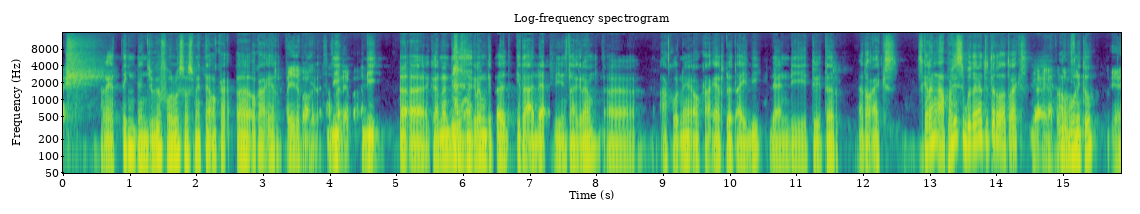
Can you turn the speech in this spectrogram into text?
Ash, rating dan juga follow sosmednya OK, eh, OKR. apa aja tuh pak? Gila. Di, ya pak? di eh, eh, karena di Instagram kita kita ada di Instagram eh, akunnya okr.id dan di Twitter atau X. Sekarang apa sih sebutannya Twitter atau X? Enggak, enggak tahu. apa pun itu Iya.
